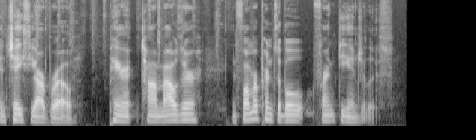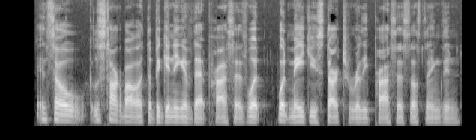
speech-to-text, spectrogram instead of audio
and Chase Yarbrough, parent Tom Mauser, and former principal Frank DeAngelis. And so let's talk about like the beginning of that process. What what made you start to really process those things and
